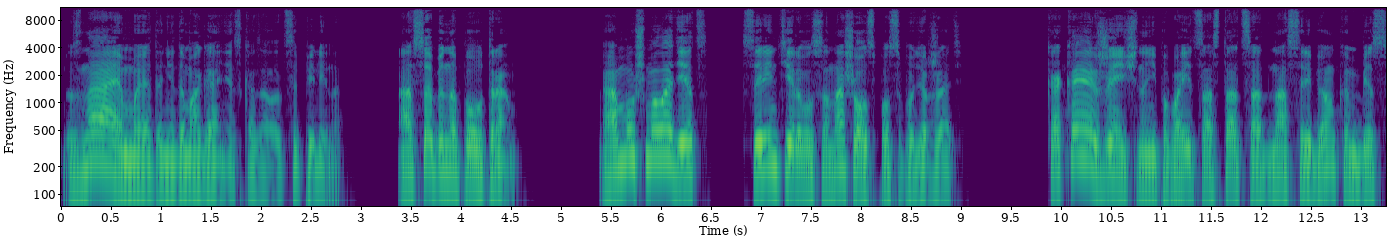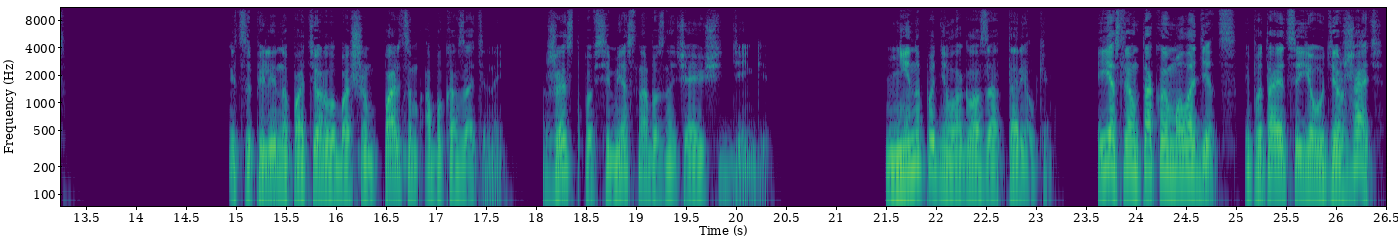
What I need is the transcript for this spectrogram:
«Знаем мы это недомогание», — сказала Цепелина. «Особенно по утрам. А муж молодец, сориентировался, нашел способ удержать. Какая женщина не побоится остаться одна с ребенком без...» И Цепелина потерла большим пальцем об указательный, жест, повсеместно обозначающий деньги. Нина подняла глаза от тарелки. «Если он такой молодец и пытается ее удержать,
